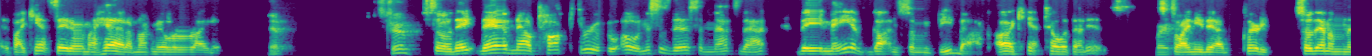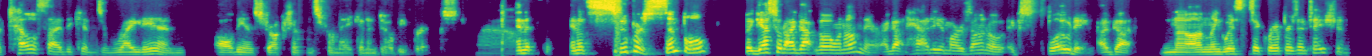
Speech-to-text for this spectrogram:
if I can't say it in my head, I'm not gonna be able to write it. Yep. It's true. So they they have now talked through, oh, and this is this and that's that. They may have gotten some feedback. Oh, I can't tell what that is. Right. So I need to add clarity. So then on the tell side, the kids write in all the instructions for making Adobe bricks. Wow. And it, and it's super simple. But guess what I got going on there? I got Hattie and Marzano exploding. I've got non-linguistic representation.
